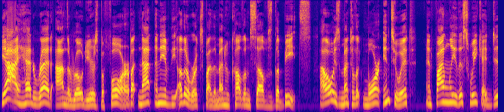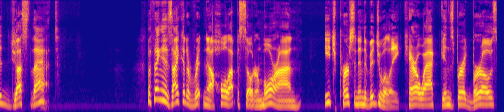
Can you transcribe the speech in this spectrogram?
Yeah, I had read On the Road years before, but not any of the other works by the men who call themselves the Beats. I always meant to look more into it, and finally this week I did just that. The thing is, I could have written a whole episode or more on each person individually Kerouac, Ginsberg, Burroughs,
